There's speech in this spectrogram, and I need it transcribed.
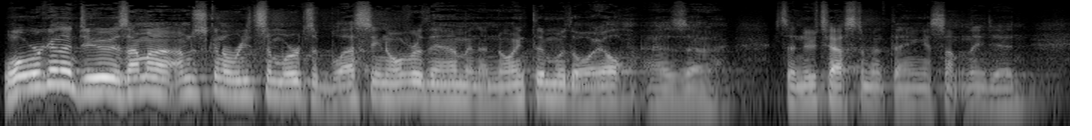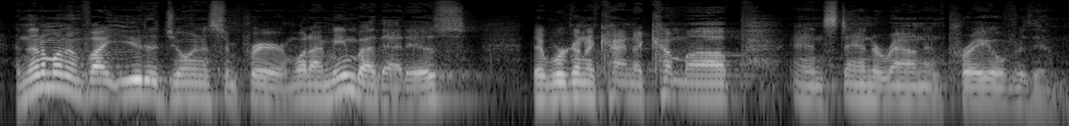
what we're going to do is I'm, gonna, I'm just going to read some words of blessing over them and anoint them with oil as a, it's a New Testament thing. It's something they did. And then I'm going to invite you to join us in prayer. And what I mean by that is that we're going to kind of come up and stand around and pray over them.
